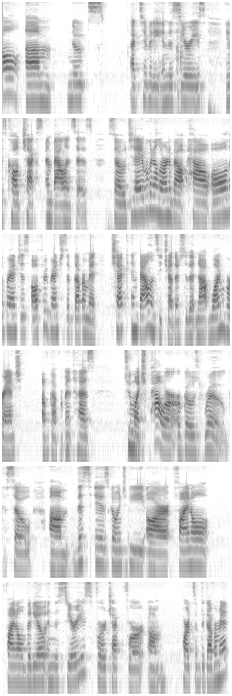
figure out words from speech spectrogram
final um, notes activity in this series is called checks and balances. So today we're going to learn about how all the branches, all three branches of government check and balance each other so that not one branch of government has too much power or goes rogue. So um, this is going to be our final final video in this series for check for um, parts of the government.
